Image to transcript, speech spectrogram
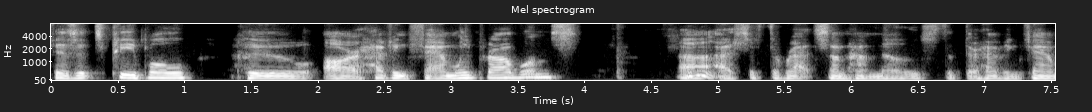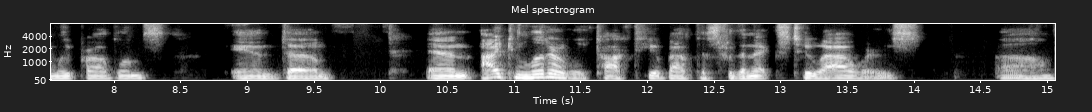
visits people who are having family problems, uh, Hmm. as if the rat somehow knows that they're having family problems. And um, and I can literally talk to you about this for the next two hours, um,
